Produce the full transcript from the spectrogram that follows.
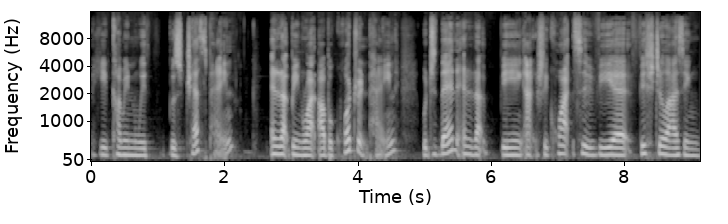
he'd come in with was chest pain, ended up being right upper quadrant pain, which then ended up being actually quite severe fistulizing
